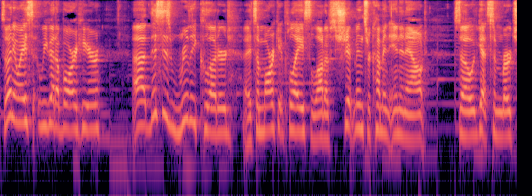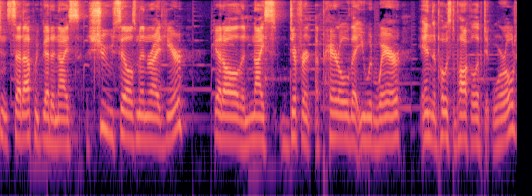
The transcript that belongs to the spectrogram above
So anyways, we got a bar here. Uh, this is really cluttered. It's a marketplace. A lot of shipments are coming in and out. So we've got some merchants set up. We've got a nice shoe salesman right here. Got all the nice different apparel that you would wear in the post-apocalyptic world.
